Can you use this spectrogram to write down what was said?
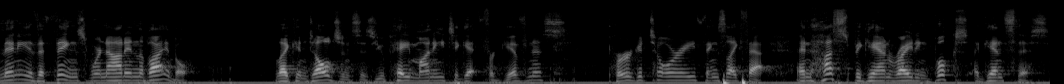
Many of the things were not in the Bible like indulgences. You pay money to get forgiveness, purgatory, things like that. And Huss began writing books against this.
